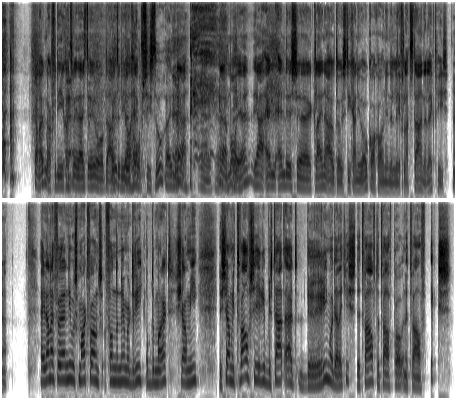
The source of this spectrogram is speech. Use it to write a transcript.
kan ook nog, verdien je gewoon 2000 euro op de auto die je al hebt. opties toch? Ja. Ja, ja. Ja, mooi hè? Ja, en, en dus eh, kleine auto's, die gaan nu ook al gewoon in de lift. Laat staan elektrisch. Hey, dan even nieuwe smartphones van de nummer 3 op de markt, Xiaomi. De Xiaomi 12-serie bestaat uit drie modelletjes. De 12, de 12 Pro en de 12X.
